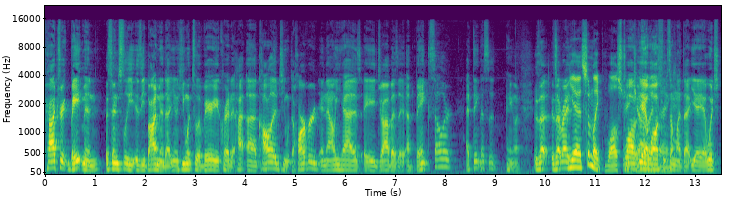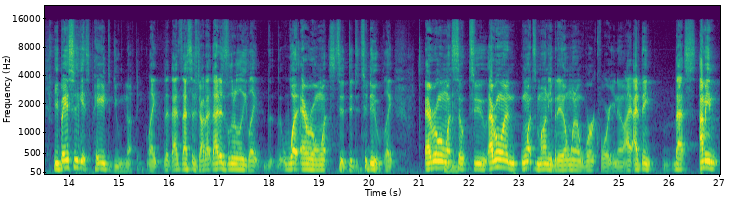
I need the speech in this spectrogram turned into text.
Patrick Bateman essentially is the embodiment of that. You know, he went to a very accredited uh, college. He went to Harvard, and now he has a job as a, a bank seller. I think that's a. Hang on, is that is that right? Yeah, it's some like Wall Street Wall, job. yeah, I Wall Street, think. something like that. Yeah, yeah. Which he basically gets paid to do nothing. Like that, that's that's his job. That, that is literally like what everyone wants to to, to do. Like everyone wants Mm-hmm. to, to everyone wants money, but they don't want to work for it. You know, I, I think that's. I mean,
